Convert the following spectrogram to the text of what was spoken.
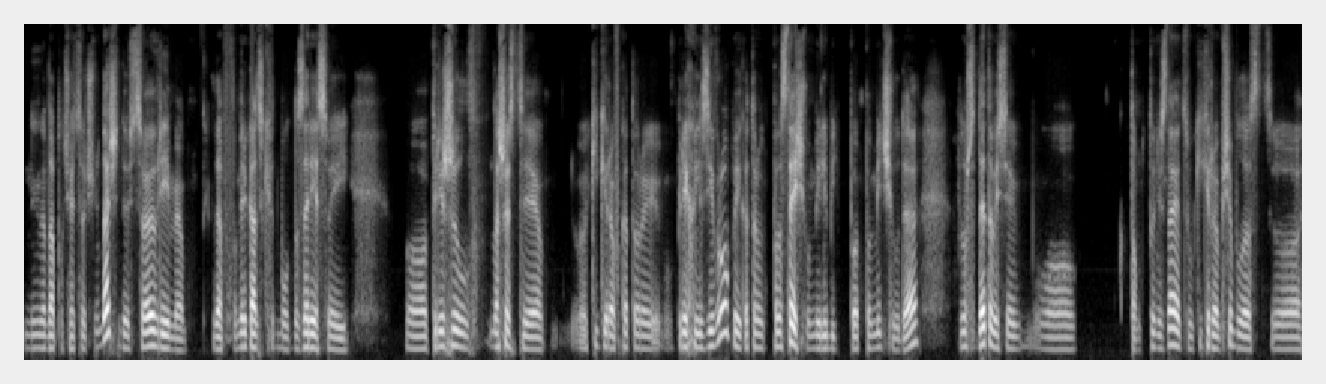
иногда получается очень удачно. То есть в свое время, когда в американский футбол на заре своей э, пережил нашествие э, кикеров, которые приехали из Европы и которые по-настоящему умели бить по, по мячу, да, потому что до этого, если э, там, кто не знает, у кикера вообще была э,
